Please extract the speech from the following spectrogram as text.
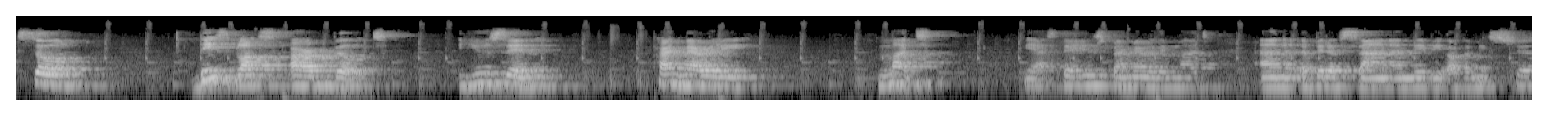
So these blocks are built using primarily mud. Yes, they use primarily mud and a bit of sand and maybe other mixture.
